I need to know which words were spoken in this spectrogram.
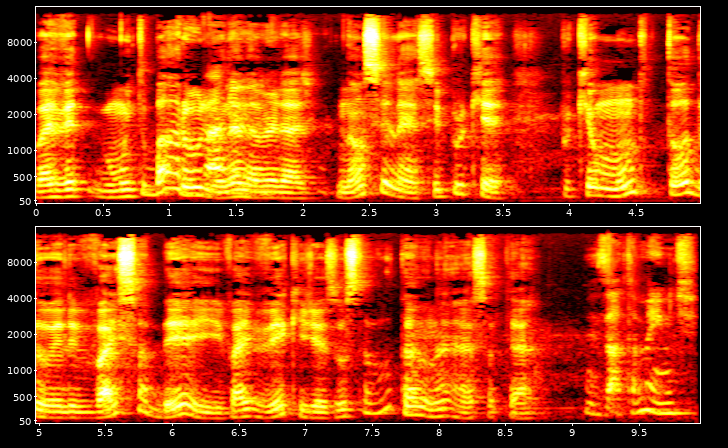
vai haver muito barulho, né, Barulho. na verdade. Não silêncio. E por quê? Porque o mundo todo ele vai saber e vai ver que Jesus está voltando, né, a essa terra. Exatamente.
